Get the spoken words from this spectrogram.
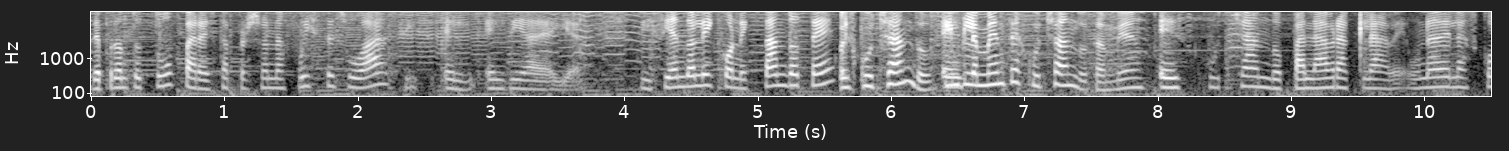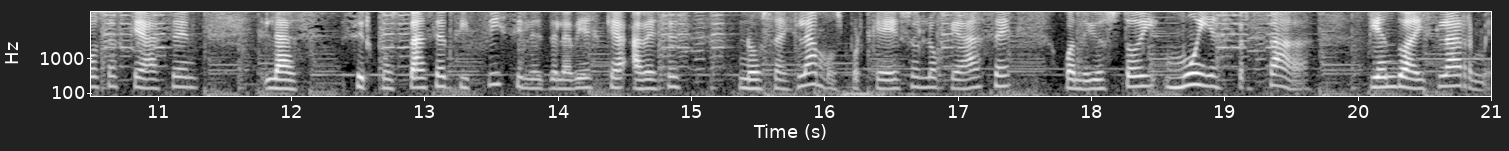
De pronto tú para esta persona fuiste su oasis el, el día de ayer, diciéndole y conectándote O escuchando, simplemente escuchando también. escuchando, palabra clave. Una de las cosas que hacen las circunstancias difíciles de la vida es que a veces nos aislamos, porque eso es lo que hace cuando yo estoy muy estresada. Tiendo aislarme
